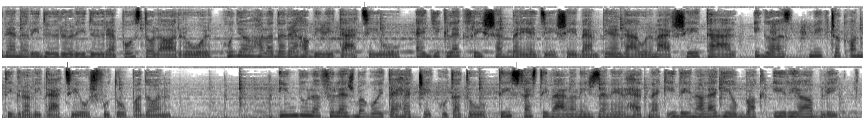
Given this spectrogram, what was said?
Renner időről időre posztol arról, hogyan halad a rehabilitáció, egyik legfrissebb bejegyzésében például már sétál, igaz, még csak antigravitációs futópadon. Indul a Fülesbagoly tehetségkutató, 10 fesztiválon is zenélhetnek idén a legjobbak, írja a Blick.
